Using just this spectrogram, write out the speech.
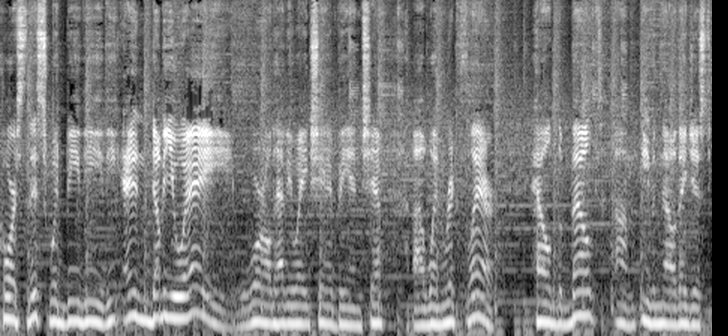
course, this would be the, the NWA World Heavyweight Championship uh, when Ric Flair held the belt, um, even though they just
